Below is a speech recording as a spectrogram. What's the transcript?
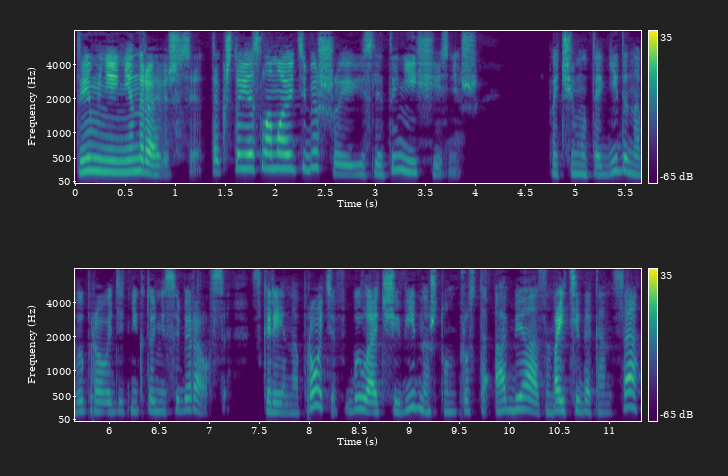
«Ты мне не нравишься, так что я сломаю тебе шею, если ты не исчезнешь». Почему-то гида на выпроводить никто не собирался. Скорее, напротив, было очевидно, что он просто обязан пойти до конца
